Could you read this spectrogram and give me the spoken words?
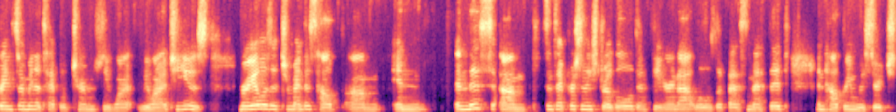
brainstorming the type of terms we want we wanted to use. Maria was a tremendous help um, in in this, um, since I personally struggled in figuring out what was the best method in helping research,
